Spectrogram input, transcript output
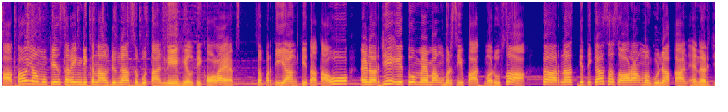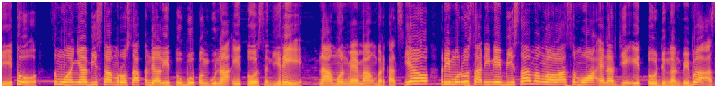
atau yang mungkin sering dikenal dengan sebutan Nihility Collapse. Seperti yang kita tahu, energi itu memang bersifat merusak karena ketika seseorang menggunakan energi itu, semuanya bisa merusak kendali tubuh pengguna itu sendiri. Namun memang berkat sial, Rimuru saat ini bisa mengelola semua energi itu dengan bebas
